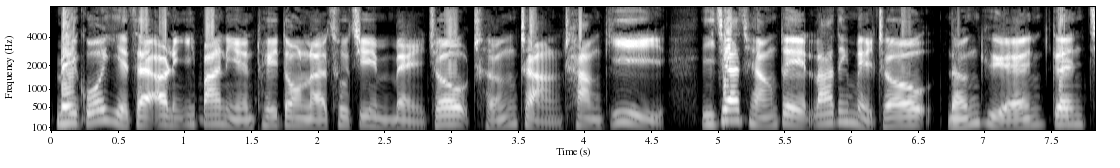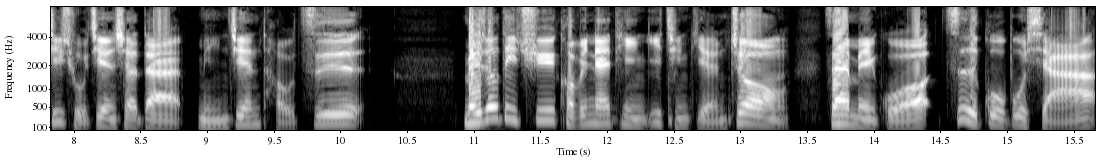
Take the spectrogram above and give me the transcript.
美国也在二零一八年推动了促进美洲成长倡议，以加强对拉丁美洲能源跟基础建设的民间投资。美洲地区 COVID-19 疫情严重，在美国自顾不暇、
